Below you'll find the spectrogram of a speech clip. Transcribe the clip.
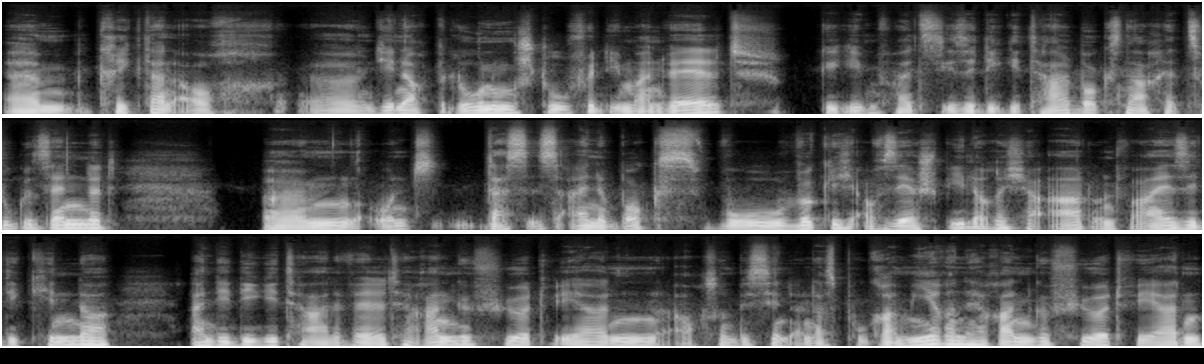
ähm, kriegt dann auch äh, je nach Belohnungsstufe, die man wählt, gegebenenfalls diese Digitalbox nachher zugesendet. Ähm, und das ist eine Box, wo wirklich auf sehr spielerische Art und Weise die Kinder an die digitale Welt herangeführt werden, auch so ein bisschen an das Programmieren herangeführt werden.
